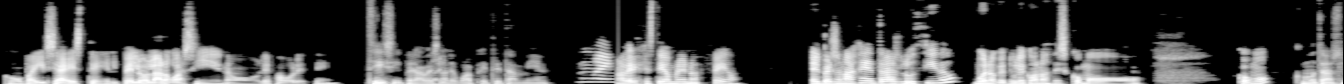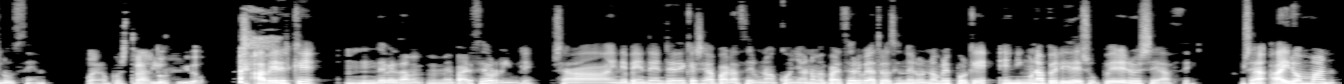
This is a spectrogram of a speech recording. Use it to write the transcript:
Como para irse a este. El pelo largo así no le favorece. Sí, sí, pero a ver, sale guapete también. A ver, es que este hombre no es feo. El personaje translúcido, bueno, que tú le conoces como... ¿Cómo? Como translucen. Bueno, pues translúcido. A ver, es que mm, de verdad me parece horrible. O sea, independientemente de que sea para hacer una coña, no me parece horrible la traducción de los nombres porque en ninguna peli de superhéroes se hace. O sea, Iron Man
